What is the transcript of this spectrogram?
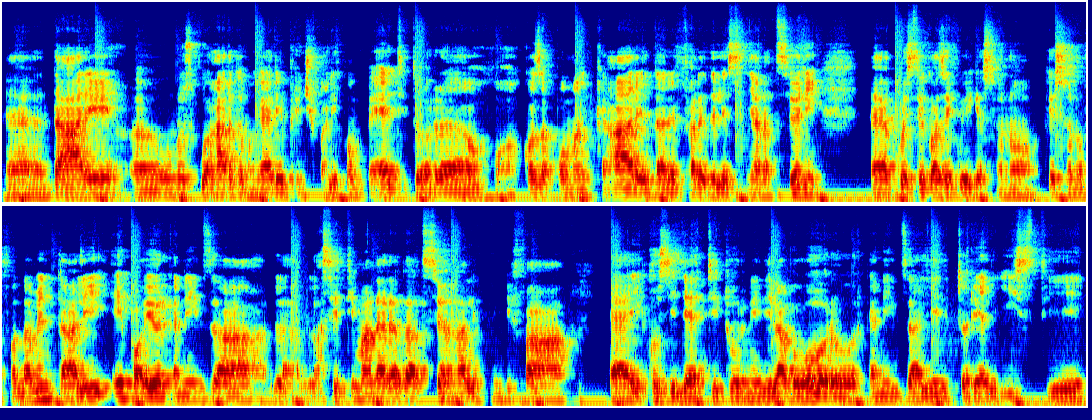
eh, dare eh, uno sguardo magari ai principali competitor, eh, a cosa può mancare, dare, fare delle segnalazioni, eh, queste cose qui che sono, che sono fondamentali e poi organizza la, la settimana redazionale, quindi fa eh, i cosiddetti turni di lavoro, organizza gli editorialisti,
